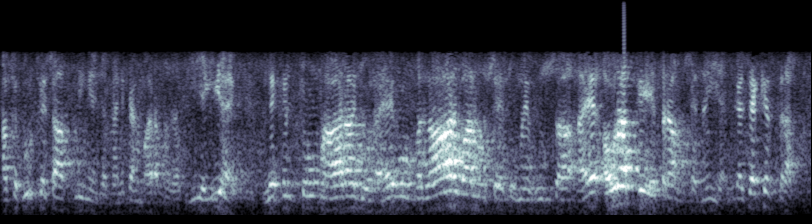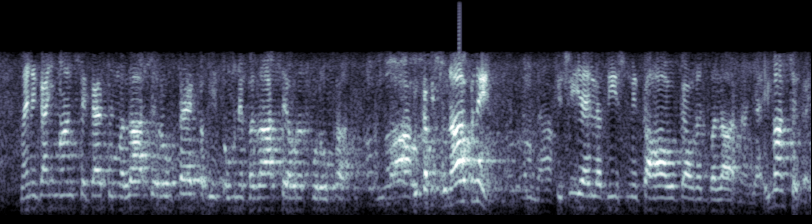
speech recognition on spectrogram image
اب گرو کے ساتھ نہیں ہے، جب میں نے کہا ہمارا مذہب یہی ہے۔ لیکن تمہارا جو ہے، وہ مزار والوں سے تمہیں غصہ ہے، عورت کے احترام سے نہیں ہے۔ کیسے؟ کس طرح؟ میں نے کہا، ایمان سے کہا تم مزار سے روکتا ہے، کبھی تم نے بازار سے عورت کو روکا۔ کبھی سنا آپ نے؟ کسی اہل حدیث نے کہا ہو کہ عورت بازار نہ جائے۔ ایمان سے کہے۔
